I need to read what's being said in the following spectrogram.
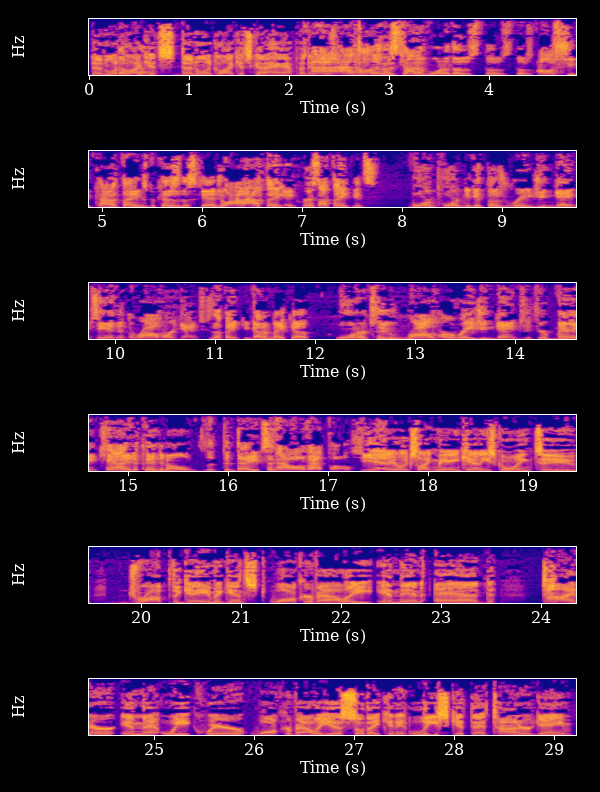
Doesn't look okay. like it's doesn't look like it's going to happen. I, I, thought it was kind of one of those those those offshoot kind of things because of the schedule. I, I think, and Chris, I think it's more important to get those region games in than the rivalry games because I think you got to make up one or two rival or region games if you're Marion County, depending on the, the, dates and how all that falls. Yeah, and it looks like Marion County's going to drop the game against Walker Valley and then add Tyner in that week where Walker Valley is so they can at least get that Tyner game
